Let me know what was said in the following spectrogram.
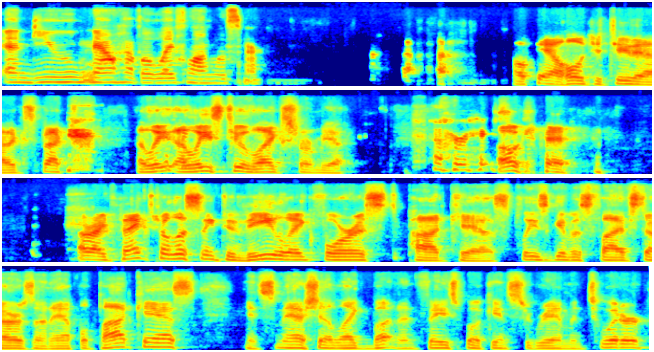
and you now have a lifelong listener. Okay, I'll hold you to that. Expect at least at least two likes from you. All right. Okay. All right. Thanks for listening to the Lake Forest podcast. Please give us five stars on Apple Podcasts and smash that like button on Facebook, Instagram, and Twitter.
